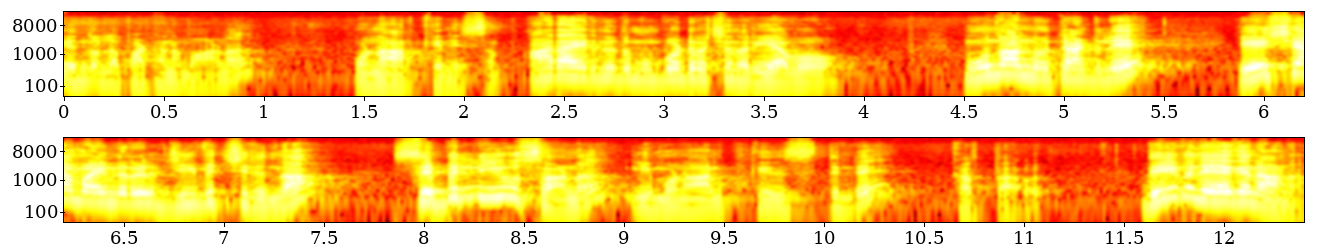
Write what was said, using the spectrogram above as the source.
എന്നുള്ള പഠനമാണ് മൊണാർക്കിനിസം. ആരായിരുന്നു ഇത് മുമ്പോട്ട് വെച്ചെന്നറിയാവോ? മൂന്നാം നൂറ്റാണ്ടിലെ ഏഷ്യ മൈനറിൽ ജീവിച്ചിരുന്ന സെബില്യൂസ് ആണ് ഈ മൊണാർക്കിനിസത്തിന്റെ കർത്താവ്. ദൈവൻ ഏകനാണ്.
